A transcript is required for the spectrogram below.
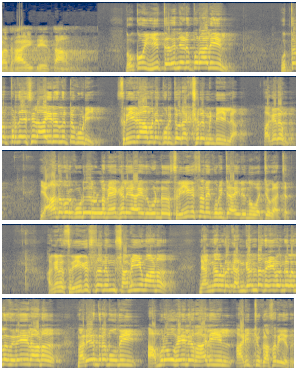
बधाई देता हूं നോക്കൂ ഈ തെരഞ്ഞെടുപ്പ് റാലിയിൽ ഉത്തർപ്രദേശിലായിരുന്നിട്ട് കൂടി ശ്രീരാമനെ കുറിച്ച് ഒരക്ഷരം മിണ്ടിയില്ല. പകരം യാദവർ കൂടുതലുള്ള മേഖലയായതുകൊണ്ട് ശ്രീകൃഷ്ണനെ കുറിച്ചായിരുന്നു വച്ചുകാച്ചൻ അങ്ങനെ ശ്രീകൃഷ്ണനും ഷമിയുമാണ് ഞങ്ങളുടെ കൺകണ്ട ദൈവങ്ങൾ എന്ന നിലയിലാണ് നരേന്ദ്രമോദി അമ്രോഹയിലെ റാലിയിൽ അടിച്ചു കസറിയത്.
